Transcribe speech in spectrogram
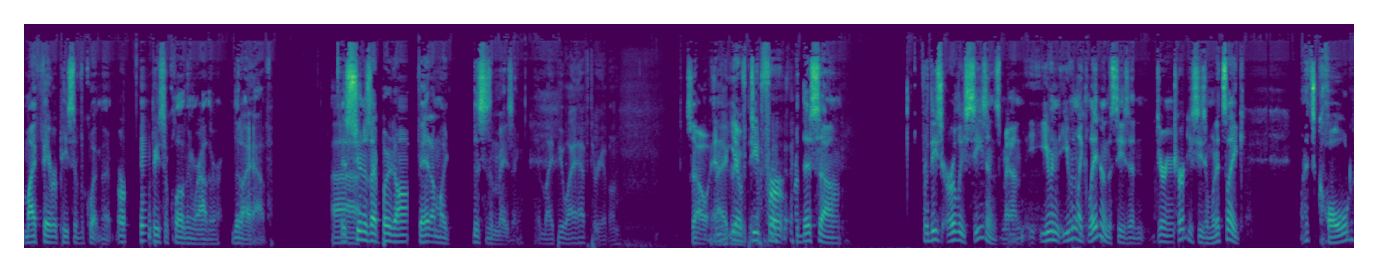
my favorite piece of equipment or piece of clothing rather that I have. Uh, as soon as I put it on fit, I'm like, this is amazing. it might be why I have three of them. So, I and agree you know, with you. dude, for for this um for these early seasons, man, even even like later in the season during turkey season, when it's like when it's cold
